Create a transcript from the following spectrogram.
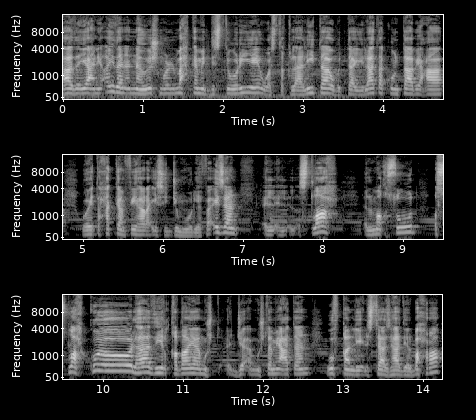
هذا يعني أيضا أنه يشمل المحكمة الدستورية واستقلاليتها وبالتالي لا تكون تابعة ويتحكم فيها رئيس الجمهورية. فاذا الإصلاح المقصود إصلاح كل هذه القضايا مجتمعة وفقا للأستاذ هادي البحرة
